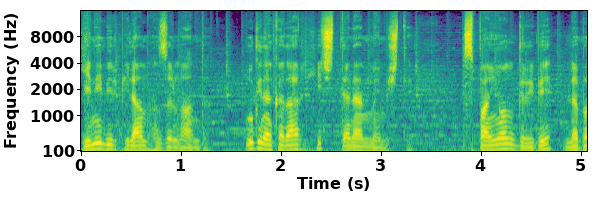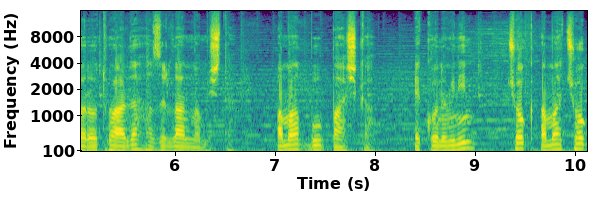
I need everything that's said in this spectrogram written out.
Yeni bir plan hazırlandı. Bugüne kadar hiç denenmemişti. İspanyol gribi laboratuvarda hazırlanmamıştı. Ama bu başka. Ekonominin çok ama çok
